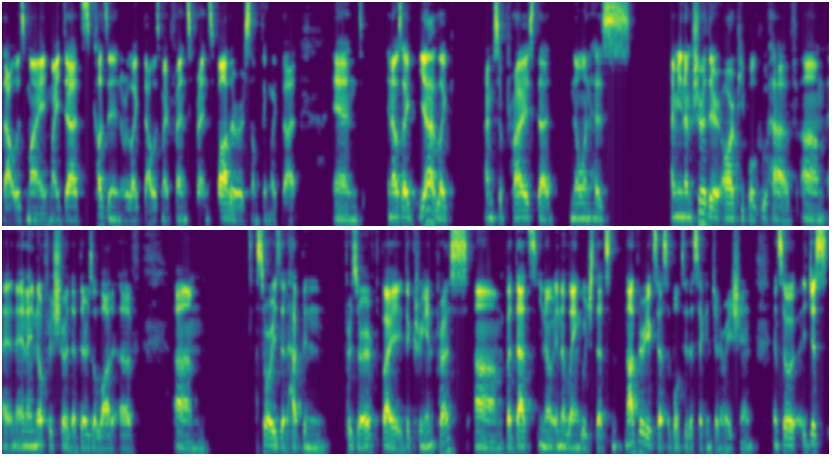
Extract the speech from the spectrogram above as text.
that was my, my dad's cousin or like that was my friend's friend's father or something like that. And, and I was like, yeah, like I'm surprised that no one has I mean, I'm sure there are people who have, um, and, and, I know for sure that there's a lot of um, stories that have been preserved by the Korean press, um, but that's you know in a language that's not very accessible to the second generation, and so it just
